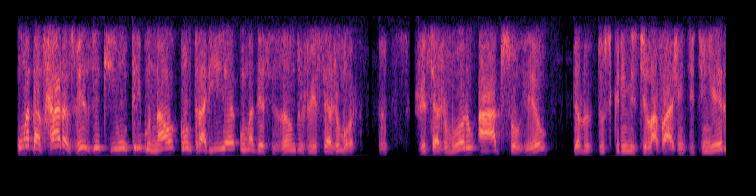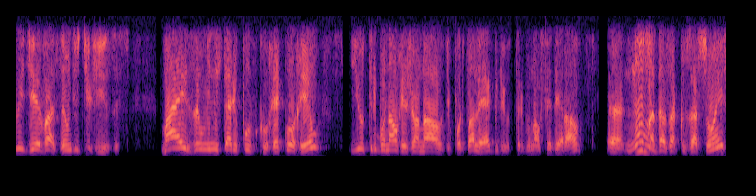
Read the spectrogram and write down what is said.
uma das raras vezes em que um tribunal contraria uma decisão do juiz Sérgio Moro. Né? O juiz Sérgio Moro a absolveu pelo, dos crimes de lavagem de dinheiro e de evasão de divisas. Mas o Ministério Público recorreu e o Tribunal Regional de Porto Alegre, o Tribunal Federal, eh, numa das acusações,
